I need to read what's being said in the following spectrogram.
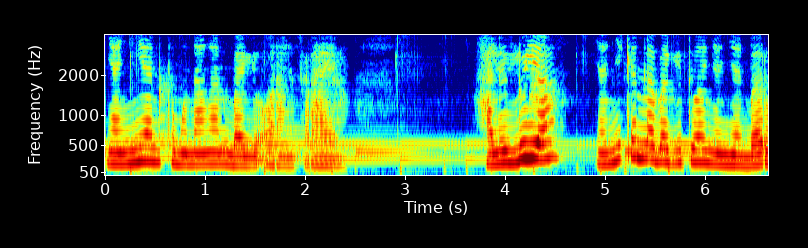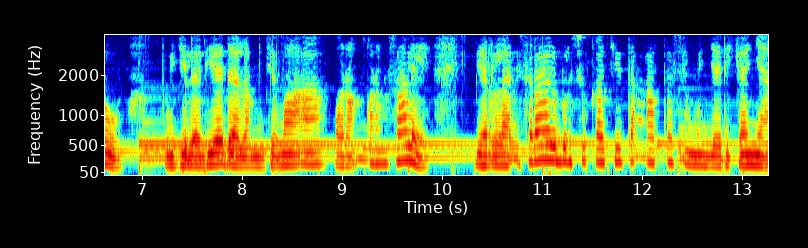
Nyanyian Kemenangan bagi Orang Israel. Haleluya, Nyanyikanlah bagi Tuhan nyanyian baru. Pujilah dia dalam jemaah orang-orang saleh. Biarlah Israel bersuka cita atas yang menjadikannya.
